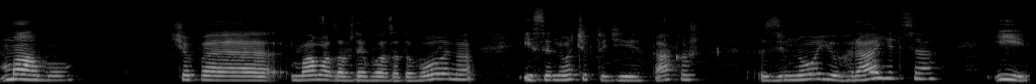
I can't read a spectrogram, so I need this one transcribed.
маму, щоб е, мама завжди була задоволена, і синочок тоді також зі мною грається, і,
